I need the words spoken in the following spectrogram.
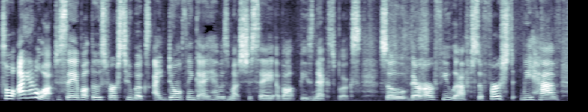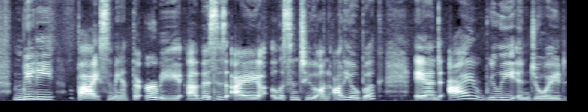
So I had a lot to say about those first two books. I don't think I have as much to say about these next books. So there are a few left. So first we have Meaty by Samantha Irby. Uh, this is I listened to on audiobook and I really enjoyed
